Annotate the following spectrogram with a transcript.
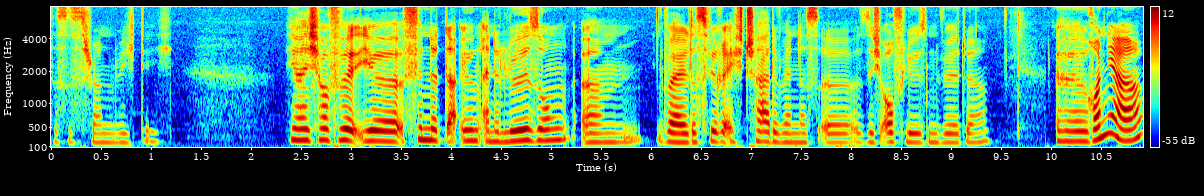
Das ist schon wichtig. Ja, ich hoffe, ihr findet da irgendeine Lösung, ähm, weil das wäre echt schade, wenn das äh, sich auflösen würde. Äh, Ronja,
